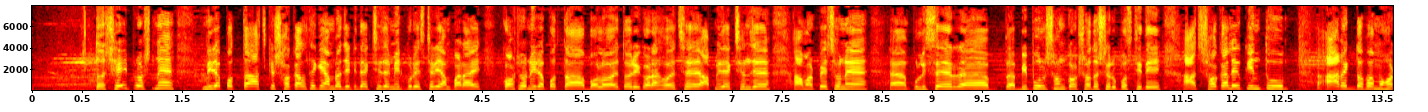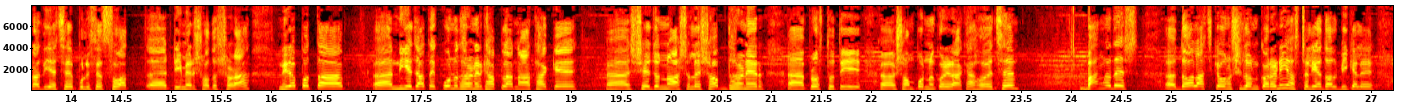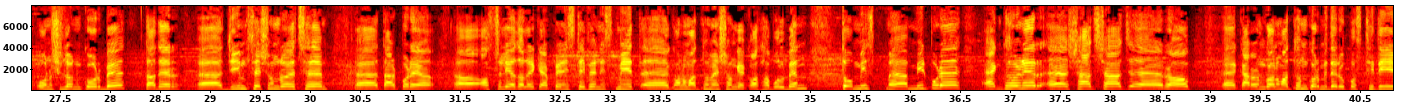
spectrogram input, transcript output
তো সেই প্রশ্নে নিরাপত্তা, আজকে সকাল থেকে আমরা যেটি দেখছি যে মিরপুর স্টেডিয়াম পাড়ায় কঠোর নিরাপত্তা বলয় তৈরি করা হয়েছে। আপনি দেখছেন যে আমার পেছনে পুলিশের বিপুল সংখ্যক সদস্যের উপস্থিতি। আজ সকালেও কিন্তু আরেক দফা মহড়া দিয়েছে পুলিশের সোয়াত টিমের সদস্যরা। নিরাপত্তা নিয়ে যাতে কোনো ধরনের ঘাপলা না থাকে সেজন্য আসলে সব ধরনের প্রস্তুতি সম্পন্ন করে রাখা হয়েছে। বাংলাদেশ দল আজকে অনুশীলন করেনি। অস্ট্রেলিয়া দল বিকেলে অনুশীলন করবে। তাদের জিম সেশন রয়েছে। তারপরে অস্ট্রেলিয়া দলের ক্যাপ্টেন স্টিফেন স্মিথ গণমাধ্যমের সঙ্গে কথা বলবেন। তো মিস মিরপুরে এক ধরনের সাজ সাজ রব কারণ গণমাধ্যম কর্মীদের উপস্থিতি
